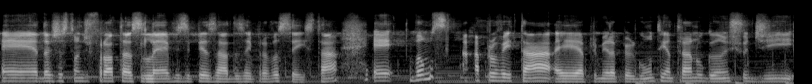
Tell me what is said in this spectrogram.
é, da gestão de frotas leves e pesadas aí para vocês, tá? É, vamos aproveitar é, a primeira pergunta e entrar no gancho de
